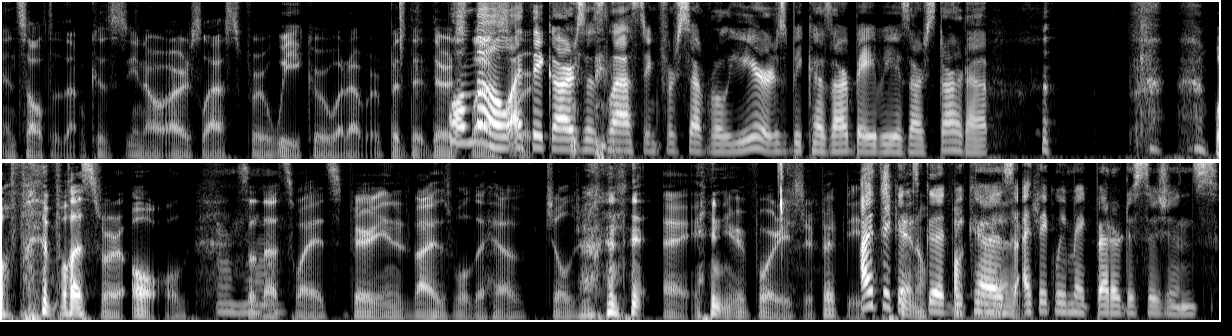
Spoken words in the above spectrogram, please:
insulted them because you know ours lasts for a week or whatever, but th- theirs Well, no, I think ours is lasting for several years because our baby is our startup. well, plus we're old, so Mhm. that's why it's very inadvisable to have children in your forties or fifties. I think it's good because I think we make better decisions.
